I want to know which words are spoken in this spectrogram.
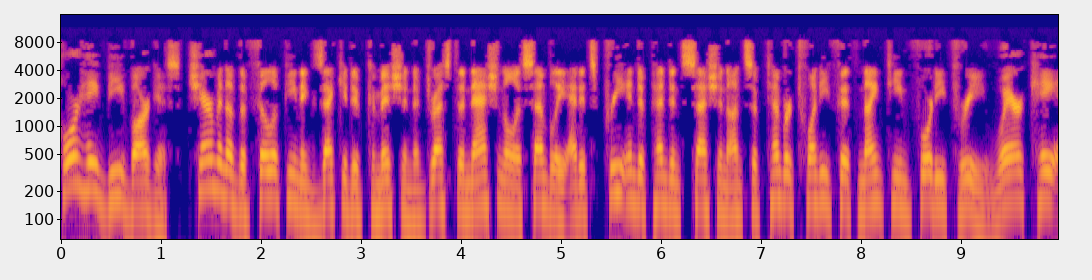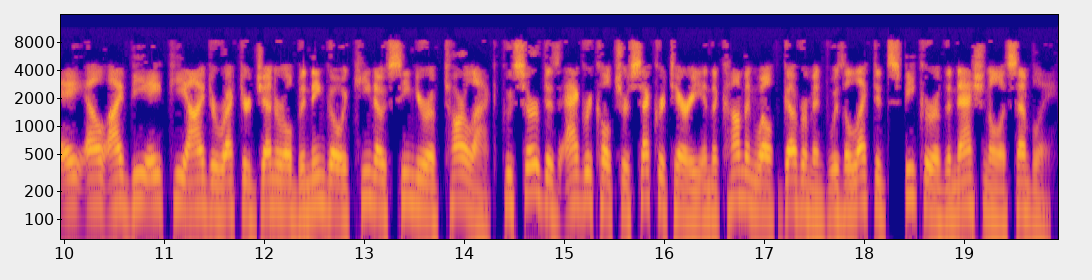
Jorge B. Vargas, chairman of the Philippine Executive Commission addressed the National Assembly at its pre-independence session on September 25, 1943 where KALIBAPI Director General Benigno Aquino Sr. of Tarlac, who served as Agriculture Secretary in the Commonwealth government was elected Speaker of the National Assembly.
